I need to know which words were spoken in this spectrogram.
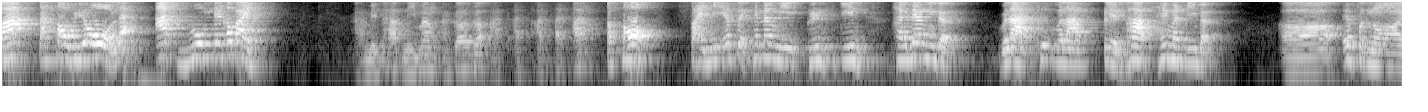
มาตัดต่อวิดีโอและอัดรวมกันเข้าไปอ่ามีภาพนี้มั่งอะก็ก็อัดอัดอัดอัดอัดตัดต่อใส่มีเอฟเฟกต์ให้แม่งมี green screen ให้แม่งมีแบบ เวลาคือเวลาเปลี่ยนภาพให้มันมีแบบ เอฟเฟกต์หน่อย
